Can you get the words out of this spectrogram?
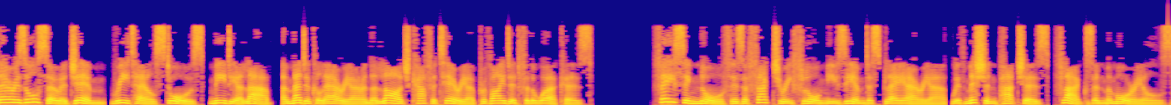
There is also a gym, retail stores, media lab, a medical area and a large cafeteria provided for the workers. Facing north is a factory floor museum display area, with mission patches, flags and memorials.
